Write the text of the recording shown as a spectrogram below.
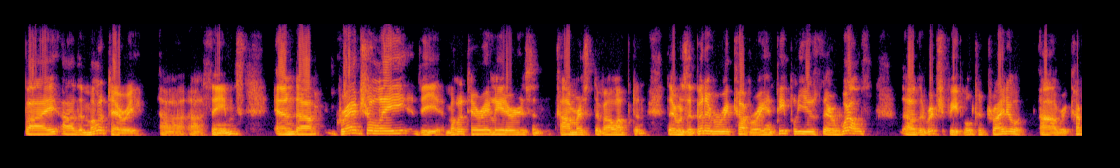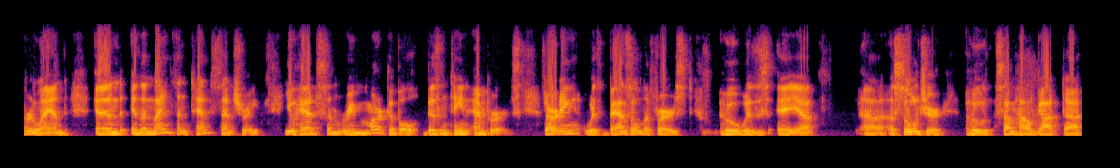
by uh, the military uh, uh, themes. And uh, gradually, the military leaders and commerce developed, and there was a bit of a recovery, and people used their wealth, uh, the rich people, to try to uh, recover land. And in the 9th and 10th century, you had some remarkable Byzantine emperors, starting with Basil I, who was a uh, a soldier who somehow got uh,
